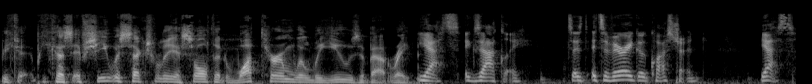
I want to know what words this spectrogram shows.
Because, because if she was sexually assaulted, what term will we use about rape? Yes, exactly. It's a, it's a very good question. Yes.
